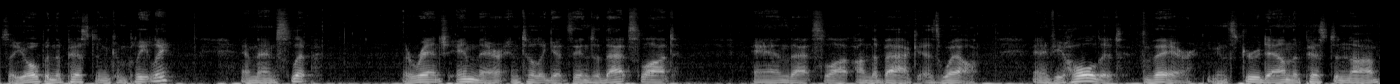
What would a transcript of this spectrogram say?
So you open the piston completely and then slip the wrench in there until it gets into that slot and that slot on the back as well. And if you hold it there you can screw down the piston knob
